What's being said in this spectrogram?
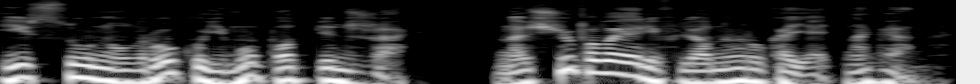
и сунул руку ему под пиджак, нащупывая рифленую рукоять нагана.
